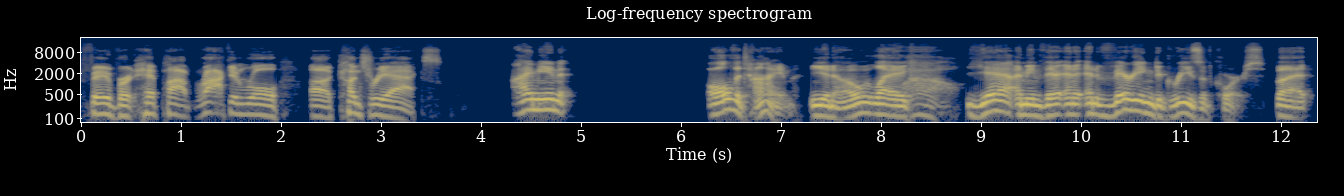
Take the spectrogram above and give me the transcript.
favorite hip hop, rock and roll, uh, country acts? i mean all the time you know like wow. Yeah, I mean there and and varying degrees, of course. But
